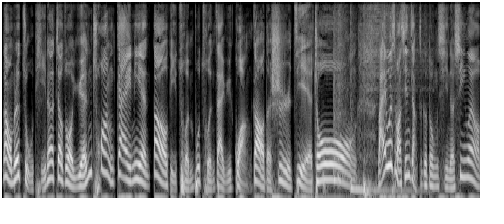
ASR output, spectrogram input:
那我们的主题呢，叫做原创概念到底存不存在于广告的世界中？来，为什么要先讲这个东西呢？是因为哦，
